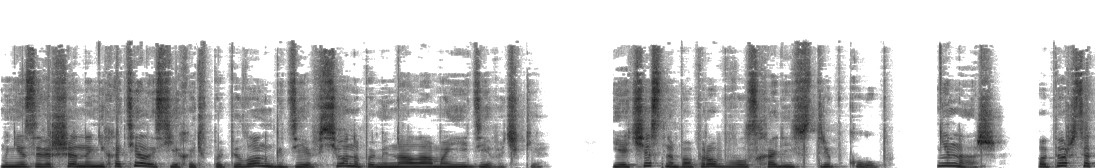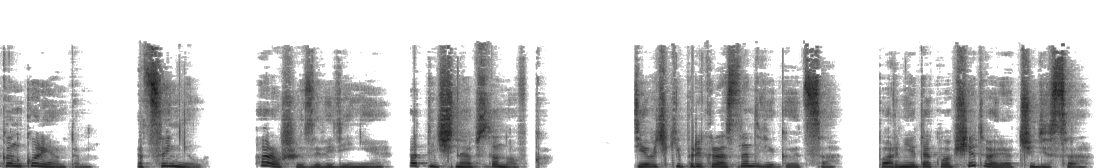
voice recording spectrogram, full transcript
Мне совершенно не хотелось ехать в Папилон, где все напоминало о моей девочке. Я честно попробовал сходить в стрип-клуб. Не наш. Поперся конкурентам. Оценил. Хорошее заведение. Отличная обстановка. Девочки прекрасно двигаются. Парни так вообще творят чудеса.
